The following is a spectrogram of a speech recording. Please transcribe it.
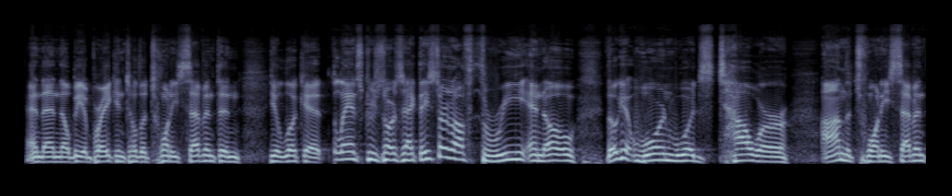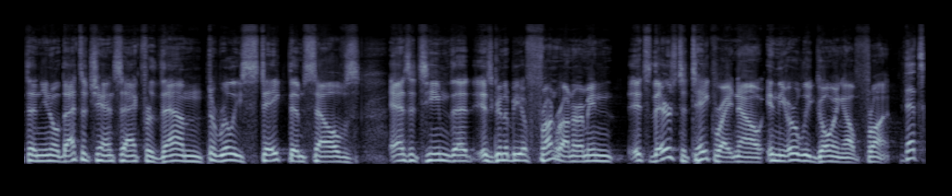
and then there'll be a break until the 27th. And you look at L'Anse Creuse North, Zach. They started off three and zero. They'll get Warren Woods Tower on the 27th, and you know that's a chance, Zach, for them to really stake themselves as a team that is going to be a front runner. I mean, it's theirs to take right now in the early going out front. that's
